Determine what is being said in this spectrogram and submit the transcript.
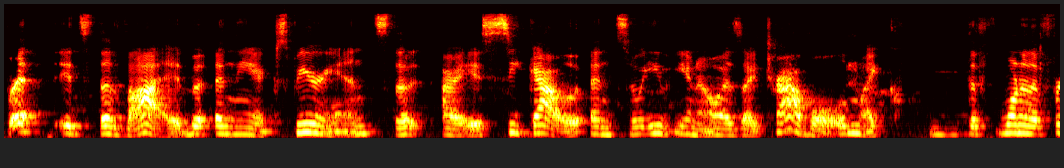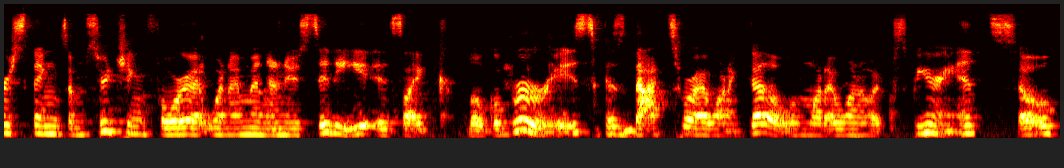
but it's the vibe and the experience that i seek out and so you know as i travel like the one of the first things i'm searching for when i'm in a new city is like local breweries because that's where i want to go and what i want to experience so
